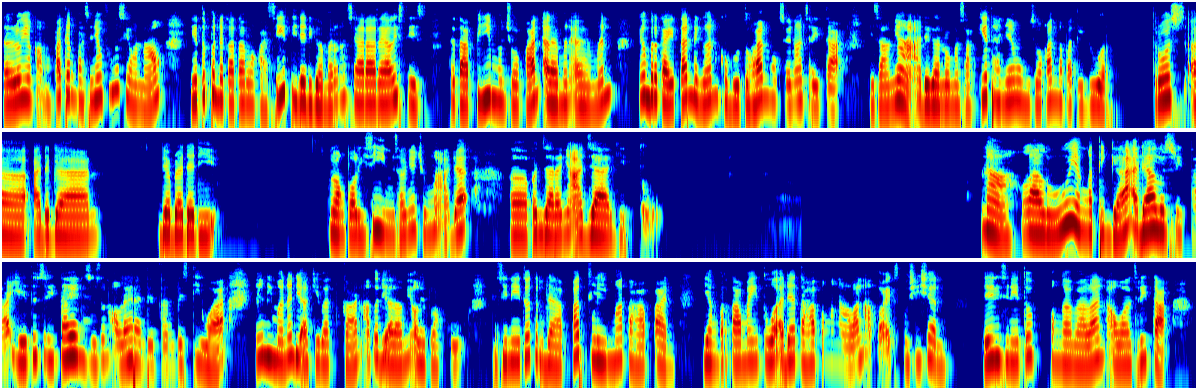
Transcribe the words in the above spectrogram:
Lalu yang keempat yang pastinya fungsional, yaitu pendekatan lokasi tidak digambarkan secara realistis, tetapi dimunculkan elemen-elemen yang berkaitan dengan kebutuhan fungsional cerita. Misalnya, adegan rumah sakit hanya memunculkan tempat tidur. Terus uh, adegan dia berada di ruang polisi misalnya cuma ada uh, penjaranya aja gitu. Nah, lalu yang ketiga ada alur cerita, yaitu cerita yang disusun oleh rentetan peristiwa yang di mana diakibatkan atau dialami oleh pelaku. Di sini itu terdapat lima tahapan. Yang pertama itu ada tahap pengenalan atau exposition. Jadi di sini itu penggambaran awal cerita.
